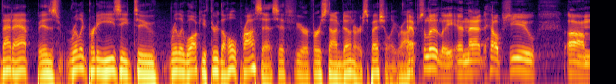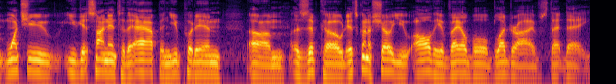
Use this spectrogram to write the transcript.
that app is really pretty easy to really walk you through the whole process. If you're a first time donor, especially, right? Absolutely, and that helps you um, once you you get signed into the app and you put in um, a zip code. It's going to show you all the available blood drives that day.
